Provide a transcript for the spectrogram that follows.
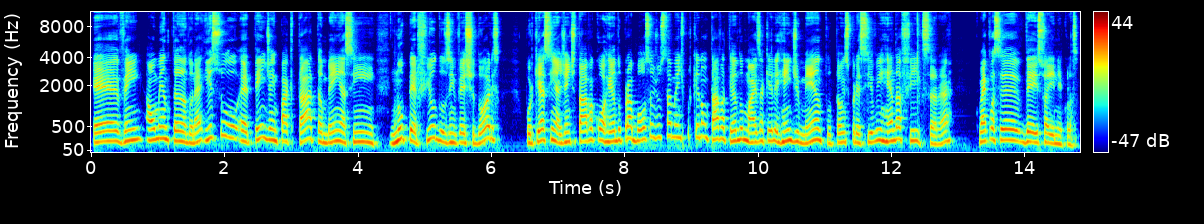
é, vem aumentando. Né? Isso é, tende a impactar também assim no perfil dos investidores? Porque assim, a gente estava correndo para a bolsa justamente porque não estava tendo mais aquele rendimento tão expressivo em renda fixa, né? Como é que você vê isso aí, Nicolas?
